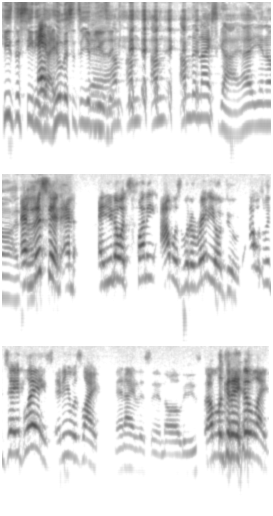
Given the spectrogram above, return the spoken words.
he's the CD And- guy. He'll listen to your yeah, music. I'm, I'm, I'm, I'm the nice guy. I, you know. I, And I, listen, and and you know what's funny? I was with a radio dude. I was with Jay Blaze, and he was like, "Man, I ain't listening to all these." I'm looking at him like,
